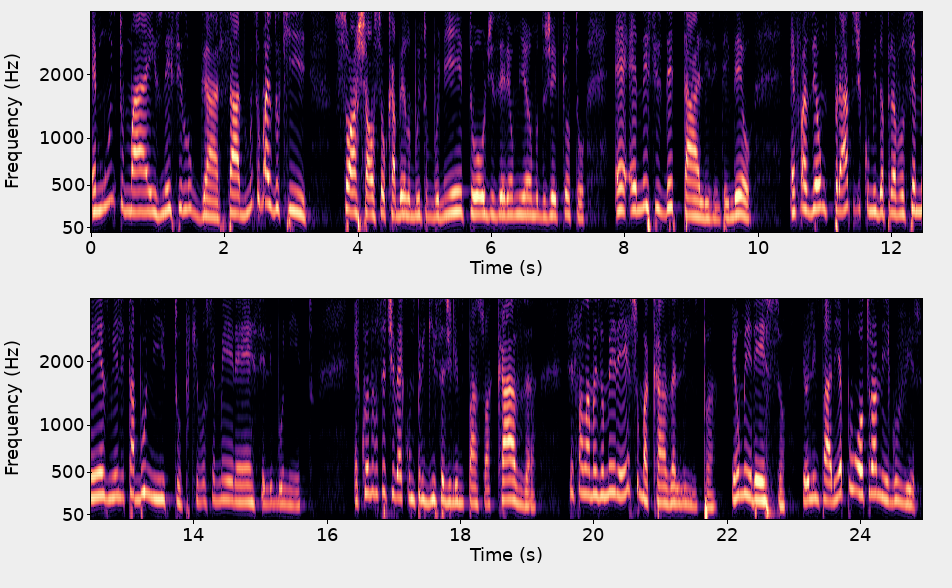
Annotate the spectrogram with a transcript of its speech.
é muito mais nesse lugar, sabe? Muito mais do que só achar o seu cabelo muito bonito ou dizer eu me amo do jeito que eu tô. É, é nesses detalhes, entendeu? É fazer um prato de comida para você mesmo e ele tá bonito, porque você merece ele bonito. É quando você tiver com preguiça de limpar a sua casa, você falar, mas eu mereço uma casa limpa. Eu mereço. Eu limparia para um outro amigo vir.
